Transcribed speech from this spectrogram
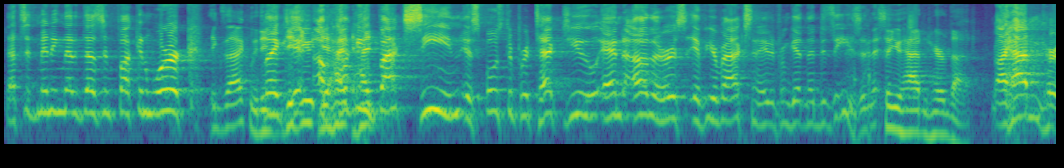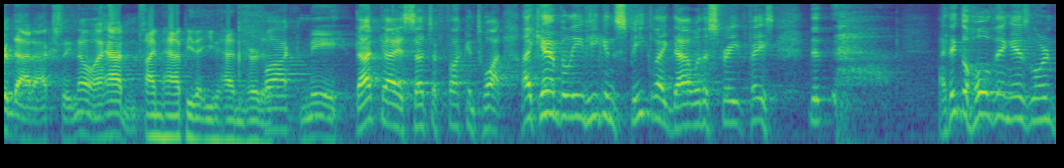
That's admitting that it doesn't fucking work. Exactly. Did, like, did you, a had, fucking had- vaccine is supposed to protect you and others if you're vaccinated from getting the disease. And so you hadn't heard that? I hadn't heard that, actually. No, I hadn't. I'm happy that you hadn't heard it. Fuck me. That guy is such a fucking twat. I can't believe he can speak like that with a straight face. The, I think the whole thing is, Lorne,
